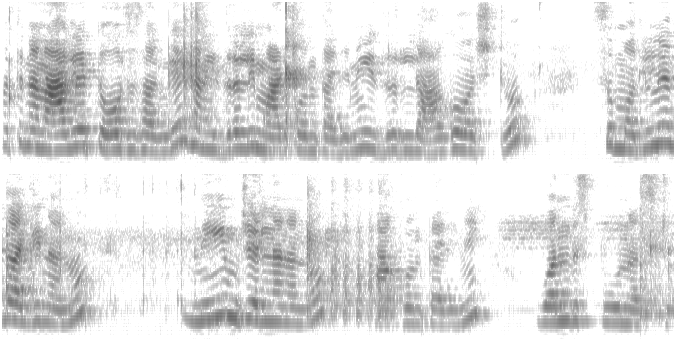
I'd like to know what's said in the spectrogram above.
ಮತ್ತು ನಾನು ಆಗಲೇ ತೋರಿಸಂಗೆ ನಾನು ಇದರಲ್ಲಿ ಮಾಡ್ಕೊತಾ ಇದ್ದೀನಿ, ಇದರಲ್ಲಿ ಆಗೋ ಅಷ್ಟು. ಸೊ ಮೊದಲನೇದಾಗಿ ನಾನು ನೀಮ್ ಜೆಲ್ನ ನಾನು ಹಾಕೊತ ಇದ್ದೀನಿ, ಒಂದು ಸ್ಪೂನಷ್ಟು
